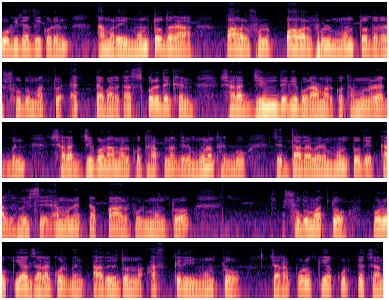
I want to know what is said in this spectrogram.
কবিরাজি করেন। আমার এই মন্ত্র দ্বারা পাওয়ারফুল পাওয়ারফুল মন্ত্র দ্বারা শুধুমাত্র একটা বার কাজ করে দেখেন। সারা জিন্দেগি বড় আমার কথা মনে রাখবেন। সারা জীবন আমার কথা আপনাদের মনে থাকব যে দাদাভাইয়ের মন্ত্র দিয়ে কাজ হয়েছে। এমন একটা পাওয়ারফুল মন্ত্র শুধুমাত্র পরকিয়া যারা করবেন তাদের জন্য আজকের এই মন্ত্র। যারা পরকিয়া করতে চান,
